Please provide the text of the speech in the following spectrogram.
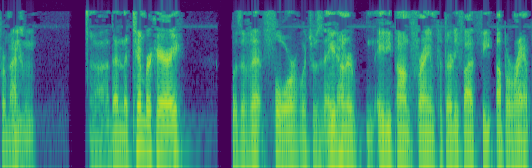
for Max. Mhm. Uh, then the timber carry was event four, which was an 880 pound frame for 35 feet up a ramp.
